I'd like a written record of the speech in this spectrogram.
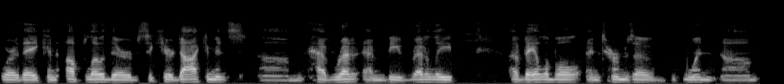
where they can upload their secure documents, um, have read and be readily available in terms of when um,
